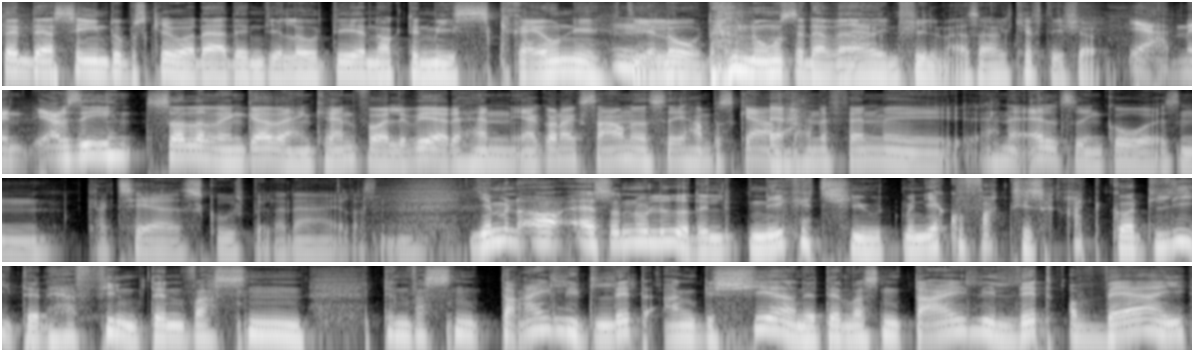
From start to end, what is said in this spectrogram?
Den der scene, du beskriver der, den dialog, det er nok den mest skrevne mm. dialog, der nogensinde har været ja. i en film. Altså, hold kæft, det er sjovt. ja, men jeg vil sige, Sutherland gør, hvad han kan for at levere det. Han, jeg har godt nok savnet at se ham på skærmen. Ja. Han er fandme, han er altid en god øh, sådan, karakterskuespiller der. Eller sådan. Jamen, og altså, nu lyder det lidt negativt, men jeg kunne faktisk ret godt lide den her film. Den var sådan, den var sådan dejligt let engagerende. Den var sådan dejligt let at være i.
